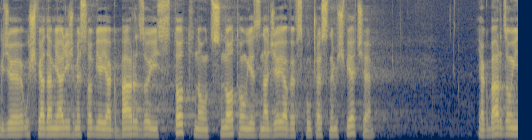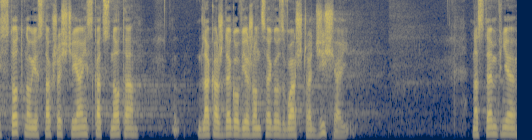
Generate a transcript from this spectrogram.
gdzie uświadamialiśmy sobie, jak bardzo istotną cnotą jest nadzieja we współczesnym świecie. Jak bardzo istotną jest ta chrześcijańska cnota dla każdego wierzącego, zwłaszcza dzisiaj. Następnie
